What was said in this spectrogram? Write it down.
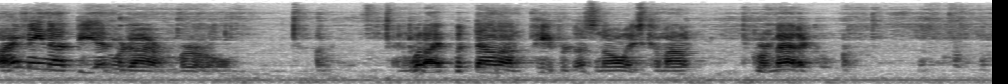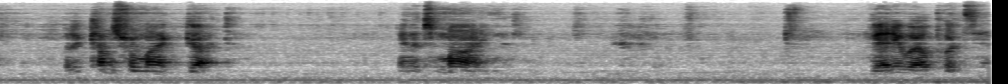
I may not be Edward R. Murrow, and what I put down on paper doesn't always come out grammatical, but it comes from my gut, and it's mine. Very well put, sir.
